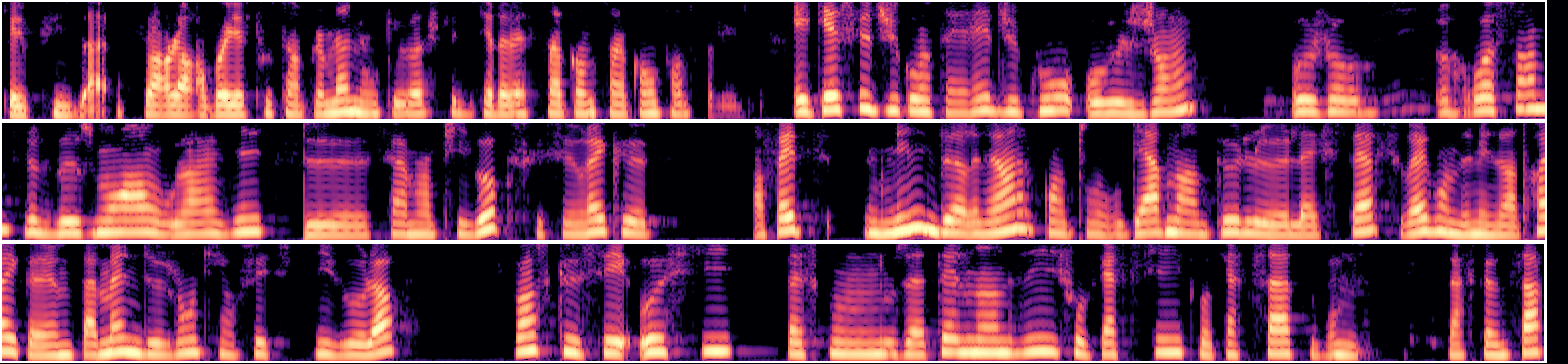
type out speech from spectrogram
qu'elles puissent bah, faire leur voyage tout simplement. Donc, vois, je te dirais 50-50 entre les deux. Et qu'est-ce que tu conseillerais du coup aux gens aujourd'hui ressentent le besoin ou l'envie de faire un pivot Parce que c'est vrai que, en fait, mine de rien, quand on regarde un peu le, la sphère, c'est vrai qu'en 2023, il y a quand même pas mal de gens qui ont fait ce pivot-là. Je pense que c'est aussi parce qu'on nous a tellement dit il faut faire ci, il faut faire ça, il faut faire, faire comme ça,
